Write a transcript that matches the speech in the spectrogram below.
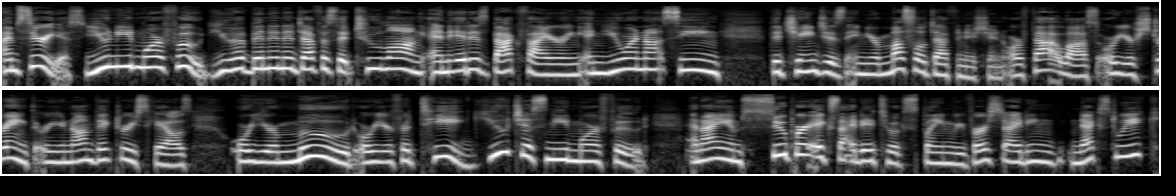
I'm serious. You need more food. You have been in a deficit too long and it is backfiring, and you are not seeing the changes in your muscle definition or fat loss or your strength or your non victory scales or your mood or your fatigue. You just need more food. And I am super excited to explain reverse dieting next week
